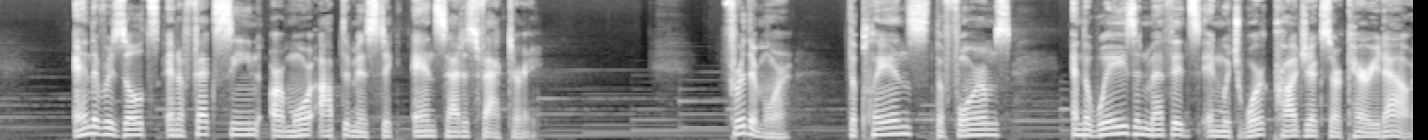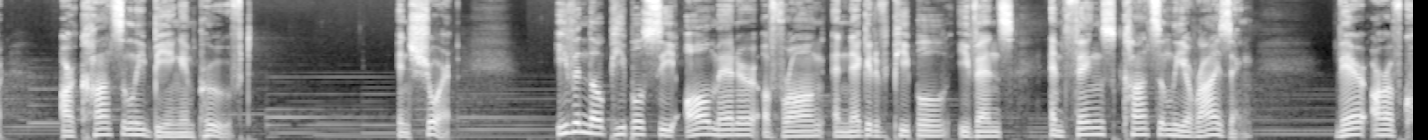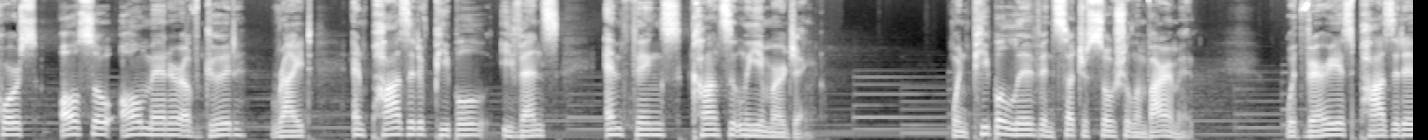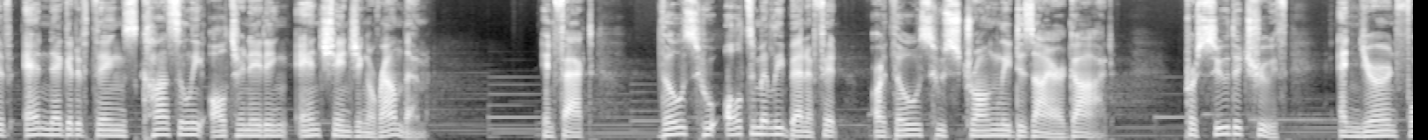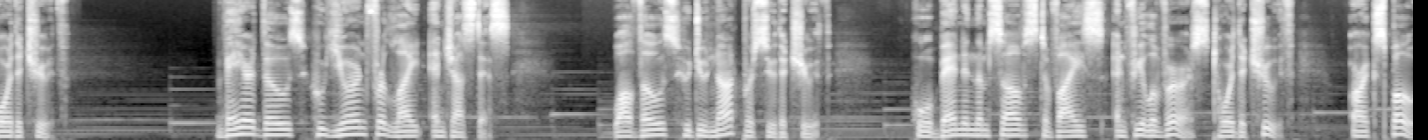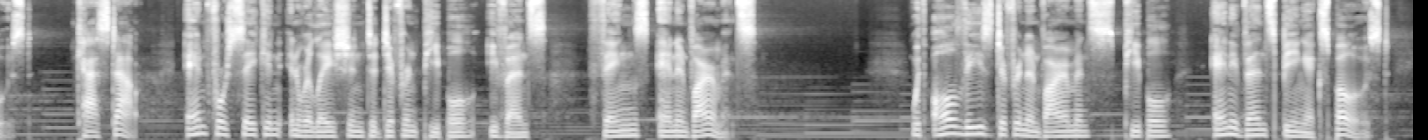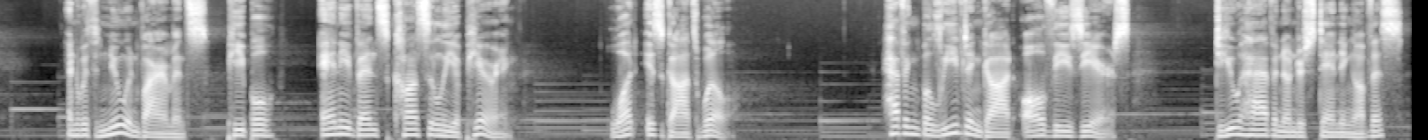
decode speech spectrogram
and the results and effects seen are more optimistic and satisfactory. Furthermore, the plans, the forms, and the ways and methods in which work projects are carried out are constantly being improved. In short, even though people see all manner of wrong and negative people, events, and things constantly arising, there are, of course, also all manner of good, right, and positive people, events, and things constantly emerging. When people live in such a social environment, with various positive and negative things constantly alternating and changing around them, in fact, those who ultimately benefit are those who strongly desire God, pursue the truth, and yearn for the truth. They are those who yearn for light and justice, while those who do not pursue the truth, who abandon themselves to vice and feel averse toward the truth, are exposed, cast out, and forsaken in relation to different people, events, things, and environments. With all these different environments, people, and events being exposed, and with new environments, people, and events constantly appearing, what is God's will? Having believed in God all these years, do you have an understanding of this?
